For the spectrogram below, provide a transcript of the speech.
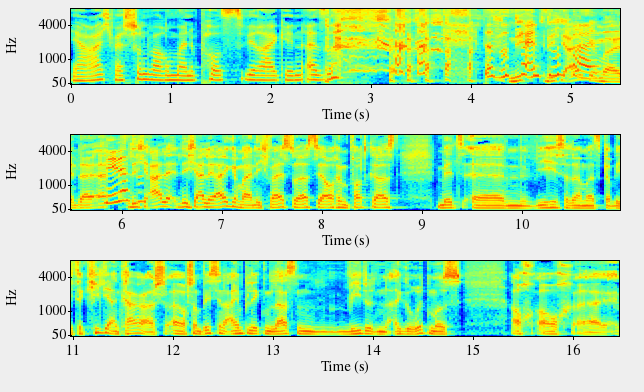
Ja, ich weiß schon, warum meine Posts viral gehen. Also das ist nicht, kein Zufall. Nicht allgemein, nee, nicht alle, nicht alle allgemein. Ich weiß, du hast ja auch im Podcast mit, ähm, wie hieß er damals, glaube ich, der Kilian Karasch auch schon ein bisschen einblicken lassen, wie du den Algorithmus auch auch äh,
